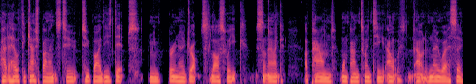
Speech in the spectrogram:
had a healthy cash balance to to buy these dips. I mean, Bruno dropped last week something like a pound, one pound twenty out of out of nowhere. So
